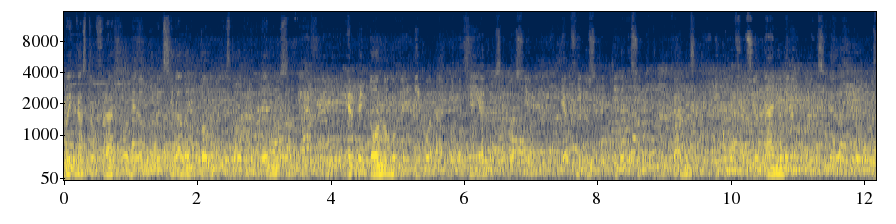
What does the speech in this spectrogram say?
Rubén Castro Franco, de la Universidad Autónoma del Estado de Morelos, herpetólogo, me dedico a la ecología, conservación de anfibios y reptiles de zonas y como funcionario de la Universidad Autónoma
